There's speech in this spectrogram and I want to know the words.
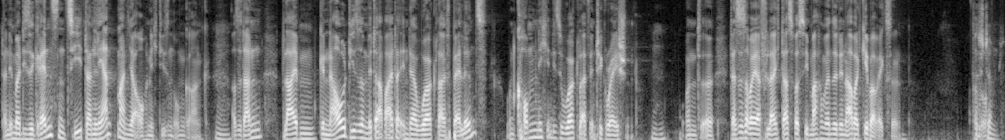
dann immer diese Grenzen zieht, dann lernt man ja auch nicht diesen Umgang. Mhm. Also dann bleiben genau diese Mitarbeiter in der Work-Life-Balance und kommen nicht in diese Work-Life-Integration. Mhm. Und äh, das ist aber ja vielleicht das, was sie machen, wenn sie den Arbeitgeber wechseln. Das also, stimmt.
